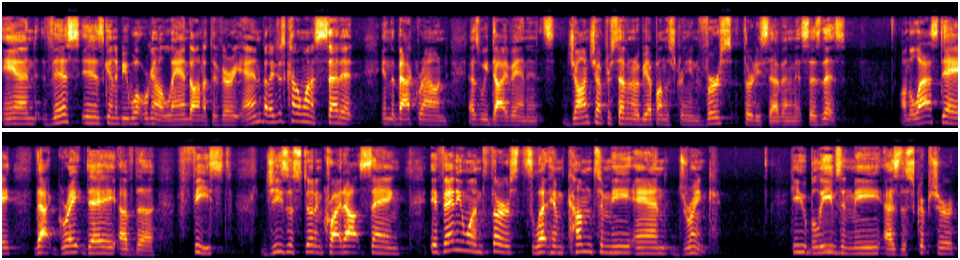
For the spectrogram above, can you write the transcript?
And this is going to be what we're going to land on at the very end, but I just kind of want to set it in the background as we dive in. And it's John chapter 7, it'll be up on the screen, verse 37, and it says this On the last day, that great day of the feast, Jesus stood and cried out, saying, If anyone thirsts, let him come to me and drink. He who believes in me, as the scripture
